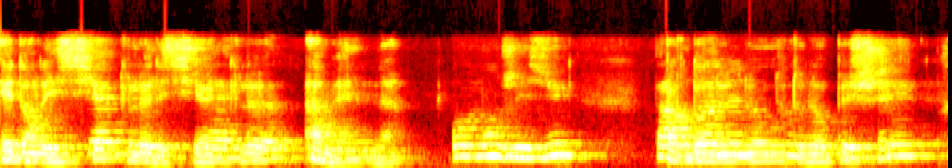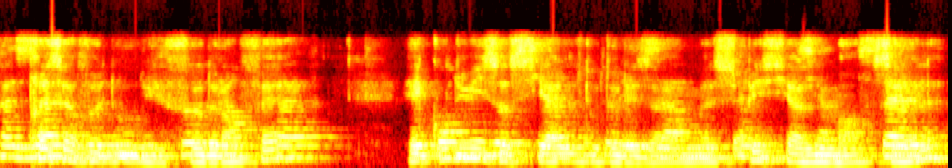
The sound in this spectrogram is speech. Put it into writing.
et dans les siècles des siècles. Amen. Ô mon Jésus, pardonne-nous tous nos péchés, préserve-nous du feu de l'enfer, et conduis au ciel toutes les âmes, spécialement celles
